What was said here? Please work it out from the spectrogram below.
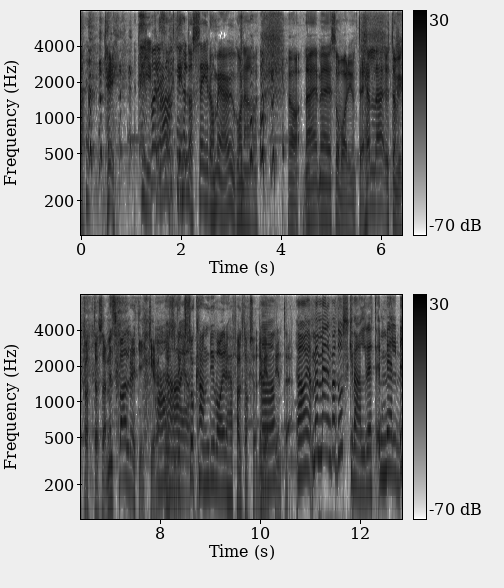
Det, det gick Var det rakt ni höll- inte att se dem i ögonen. ja, nej, men så var det ju inte heller, utan vi skötte oss. Men skvallret gick ju. och så, det, ja. så kan det ju vara i det här fallet också, det Ja. vet vi inte. Ja, ja. Men, men vad då skvallret? Mel B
